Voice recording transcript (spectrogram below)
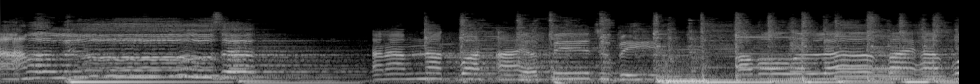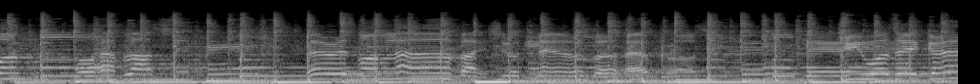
I'm a loser. And I'm not what I appear to be. Of all the love I have won or have lost, there is one love I should never have crossed. She was a girl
